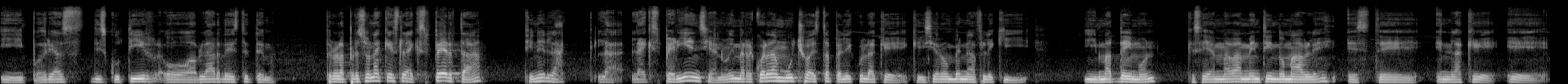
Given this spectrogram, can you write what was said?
y podrías discutir o hablar de este tema. Pero la persona que es la experta tiene la, experiencia, ¿no? Y me recuerda mucho a esta película que, hicieron Ben Affleck y, Matt Damon, que se llamaba Mente Indomable, este, en la que eh,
